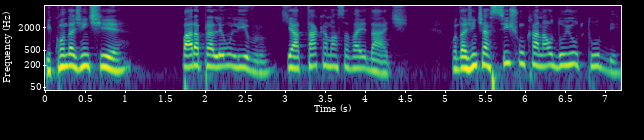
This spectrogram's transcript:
E quando a gente para para ler um livro que ataca a nossa vaidade, quando a gente assiste um canal do YouTube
